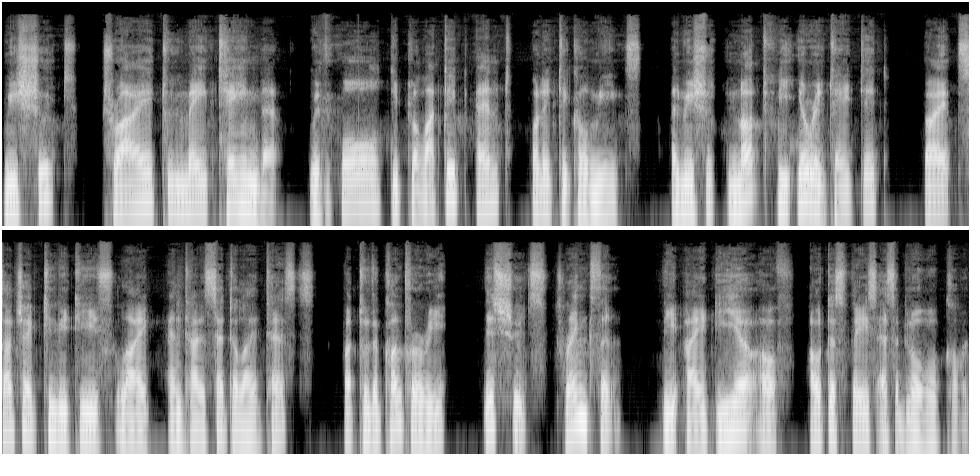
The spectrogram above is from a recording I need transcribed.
We should try to maintain that with all diplomatic and political means. And we should not be irritated by such activities like anti-satellite tests, but to the contrary, this should strengthen the idea of outer space as a global common.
